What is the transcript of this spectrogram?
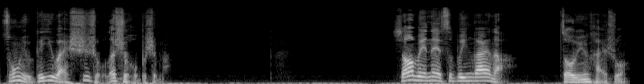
总有个意外失手的时候，不是吗？小北那次不应该的，邹云海说。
